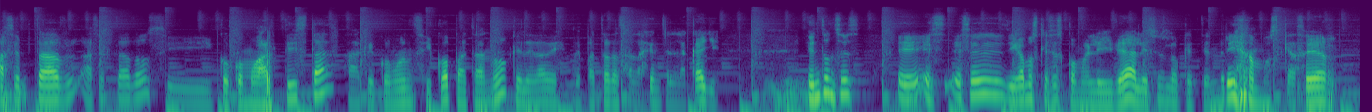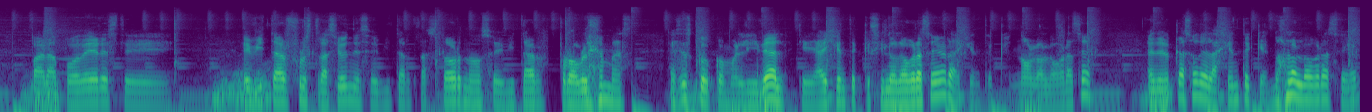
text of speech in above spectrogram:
aceptable, aceptado si, como artista a que como un psicópata, ¿no? Que le da de, patadas a la gente en la calle. Entonces, eh, ese, digamos que ese es como el ideal, eso es lo que tendríamos que hacer para poder este, evitar frustraciones, evitar trastornos, evitar problemas. Ese es como el ideal, que hay gente que sí lo logra hacer, hay gente que no lo logra hacer. En el caso de la gente que no lo logra hacer,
